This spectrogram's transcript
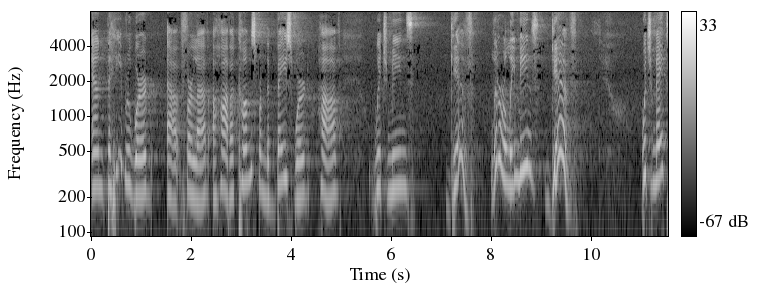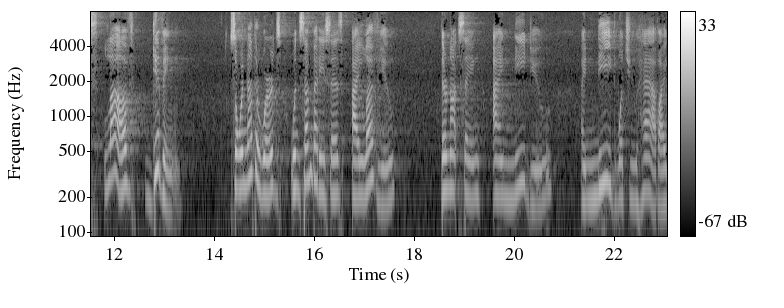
And the Hebrew word uh, for love, ahava, comes from the base word hav, which means give. Literally means give, which makes love giving. So, in other words, when somebody says, I love you, they're not saying, I need you. I need what you have. I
